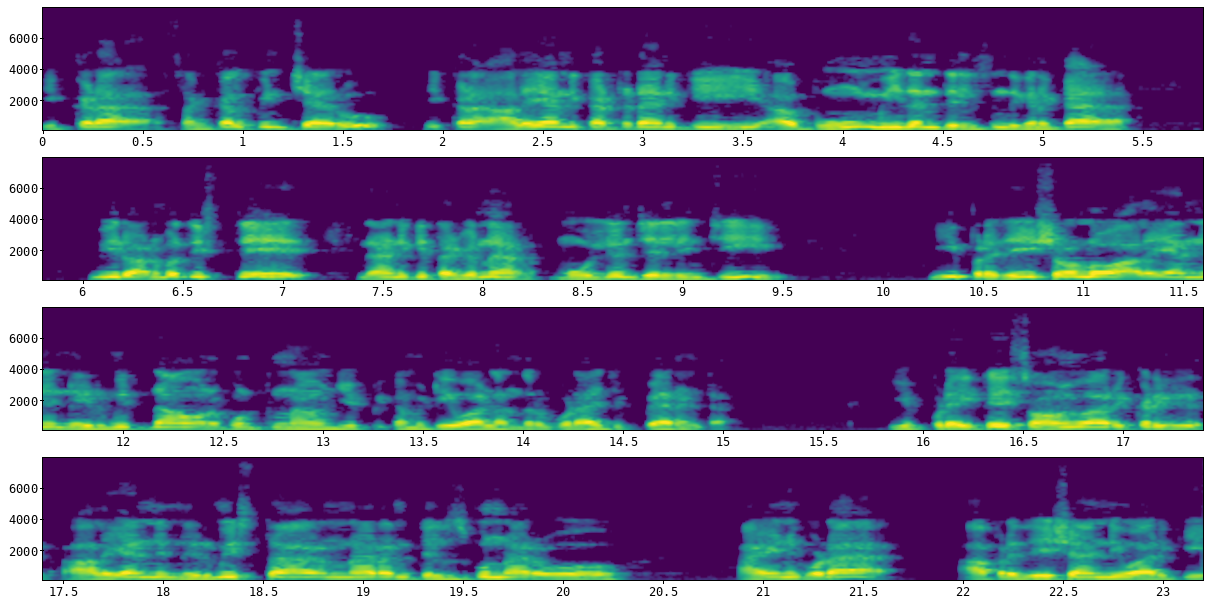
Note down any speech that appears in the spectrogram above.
ఇక్కడ సంకల్పించారు. ఇక్కడ ఆలయాన్ని కట్టడానికి ఆ భూమి మీదని తెలిసింది కనుక మీరు అనుమతిస్తే దానికి తగిన మూల్యం చెల్లించి ఈ ప్రదేశంలో ఆలయాన్ని నిర్మిద్దాం అనుకుంటున్నామని చెప్పి కమిటీ వాళ్ళందరూ కూడా చెప్పారంట. ఎప్పుడైతే స్వామివారు ఇక్కడ ఆలయాన్ని నిర్మిస్తా ఉన్నారని తెలుసుకున్నారో ఆయన కూడా ఆ ప్రదేశాన్ని వారికి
